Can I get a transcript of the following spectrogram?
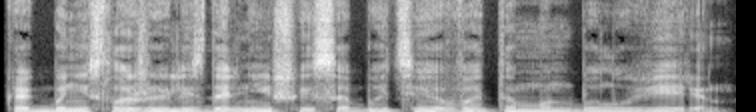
Как бы ни сложились дальнейшие события, в этом он был уверен.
